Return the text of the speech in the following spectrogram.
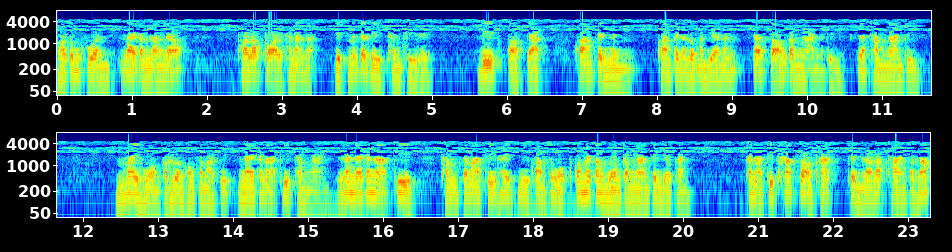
พอสมควรได้กำลังแล้ว พอเราปล่อยเท่านั้นอะ จิตมันจะดีดทันทีเลย ดีดออกจากความเป็นหนึ่ง ความเป็นอารมณ์อันเดียวนั้นจะสองกำงานนะทีนี้และทำงานไปอีกไม่ห่วงกับเรื่องของสมาธิในขณะที่ทำงาน และในขณะที่ทำสมาธิให้มีความสงบ ก็ไม่ต้องห่วงกับงานเช่นเดียวกัน ขณะที่พักต้องพัก เช่นเรารับทานก่อนรับ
